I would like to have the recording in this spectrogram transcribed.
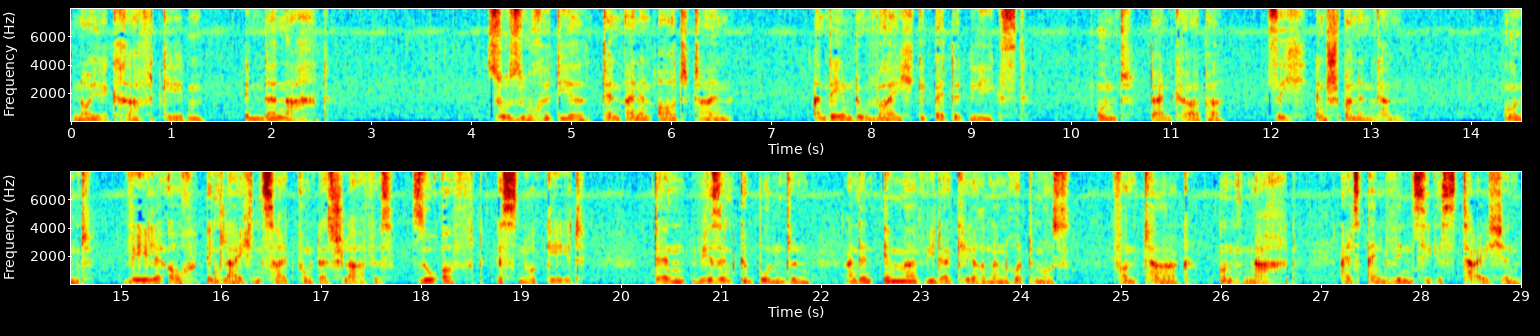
neue Kraft geben in der Nacht. So suche dir denn einen Ort, Tain, an dem du weich gebettet liegst und dein Körper sich entspannen kann. Und wähle auch den gleichen Zeitpunkt des Schlafes, so oft es nur geht, denn wir sind gebunden an den immer wiederkehrenden Rhythmus von Tag und Nacht als ein winziges Teilchen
